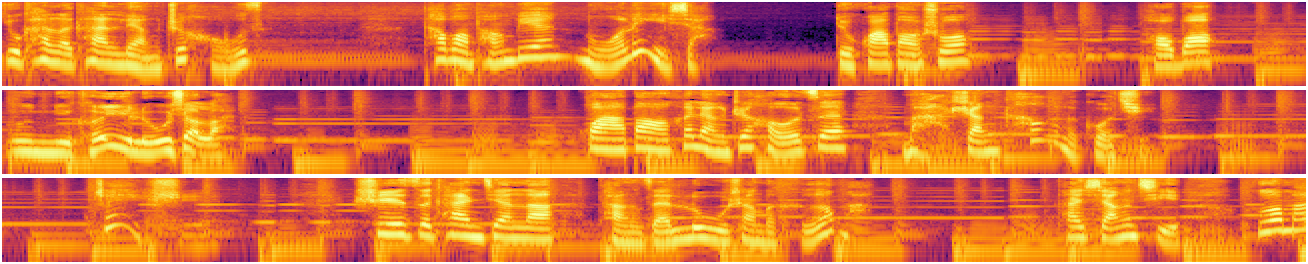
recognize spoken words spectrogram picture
又看了看两只猴子，他往旁边挪了一下，对花豹说：“好吧，嗯，你可以留下来。”花豹和两只猴子马上靠了过去。这时，狮子看见了躺在路上的河马，他想起河马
